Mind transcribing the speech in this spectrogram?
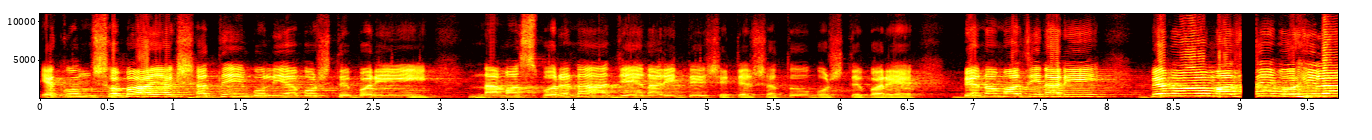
এখন সবাই একসাথে বলিয়া বসতে পারি। নামাজ পড়ে না যে নারীতে সেটার সাথেও বসতে পারে। বেনমাজি নারী, বেনমাজি মহিলা,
